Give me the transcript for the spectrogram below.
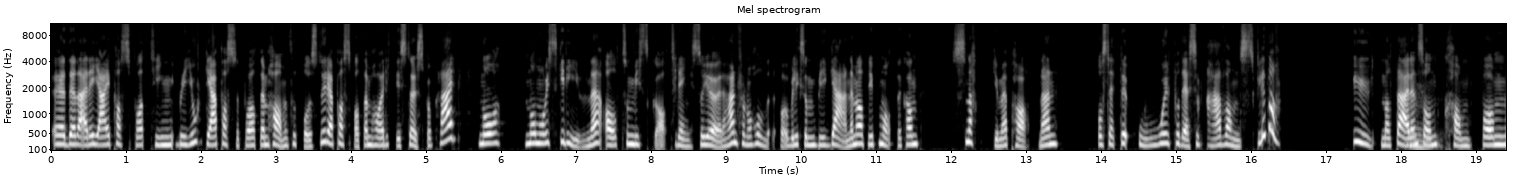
Eh, det der jeg passer på at ting blir gjort. Jeg passer på at de har med fotballutstyr. Jeg passer på at de har riktig størrelse på klær. Nå nå må vi skrive ned alt som vi skal, trengs å gjøre her, for nå holder det på å liksom bli gærne. Men at vi på en måte kan snakke med partneren og sette ord på det som er vanskelig, da. Uten at det er en sånn mm. kamp om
